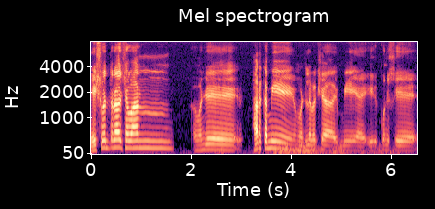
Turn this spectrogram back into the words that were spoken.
यशवंतराव चव्हाण म्हणजे फार कमी म्हटल्यापेक्षा मी एकोणीसशे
